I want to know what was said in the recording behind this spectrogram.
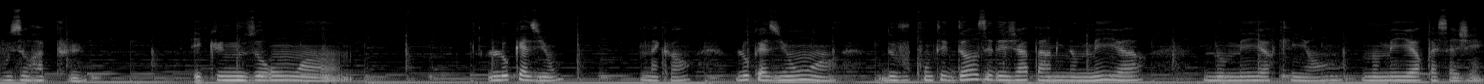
vous aura plu et que nous aurons euh, l'occasion, d'accord, l'occasion euh, de vous compter d'ores et déjà parmi nos meilleurs, nos meilleurs clients, nos meilleurs passagers.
